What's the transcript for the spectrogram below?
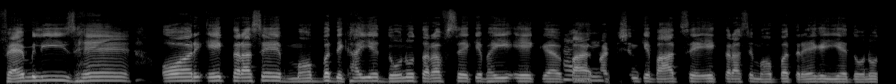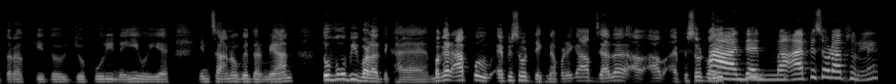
فیملیز ہیں اور ایک طرح سے محبت دکھائی ہے دونوں طرف سے کہ بھائی ایک پارٹیشن ہاں کے بعد سے ایک طرح سے محبت رہ گئی ہے دونوں طرف کی جو پوری نہیں ہوئی ہے انسانوں کے درمیان تو وہ بھی بڑا دکھایا ہے۔ مگر آپ کو ایپیسوڈ دیکھنا پڑے گا آپ زیادہ ایپیسوڈ ایپیسوڈ آپ سن لیں۔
